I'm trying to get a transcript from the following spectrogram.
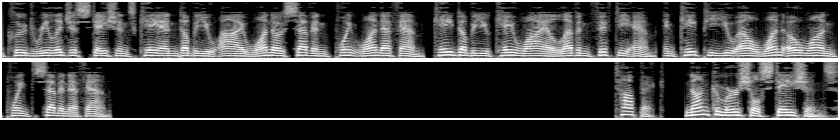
include religious stations KNWI 107.1 FM, KWKY 1150 AM, and KPUL 101.7 FM. Non-commercial stations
